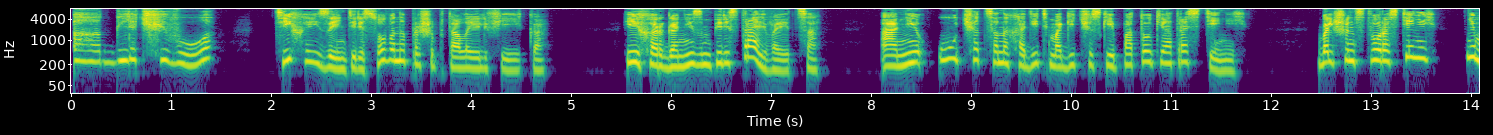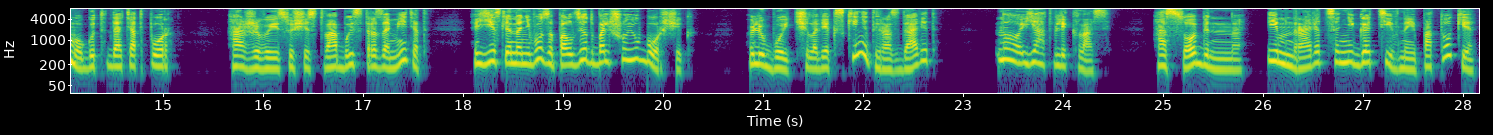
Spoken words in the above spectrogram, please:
«А для чего?» — тихо и заинтересованно прошептала эльфийка. «Их организм перестраивается. Они учатся находить магические потоки от растений. Большинство растений не могут дать отпор, а живые существа быстро заметят, если на него заползет большой уборщик. Любой человек скинет и раздавит. Но я отвлеклась. Особенно им нравятся негативные потоки,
